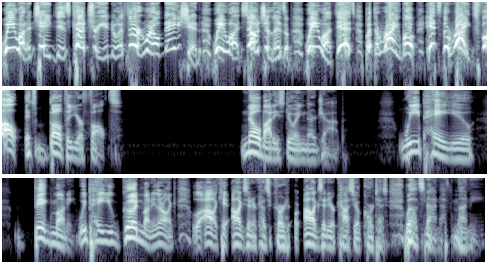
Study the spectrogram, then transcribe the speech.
We want to change this country into a third world nation. We want socialism. We want this, but the right won't. It's the right's fault. It's both of your faults. Nobody's doing their job. We pay you big money. We pay you good money. And they're like, well, Alexander Ocasio Cortez. Well, it's not enough money.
